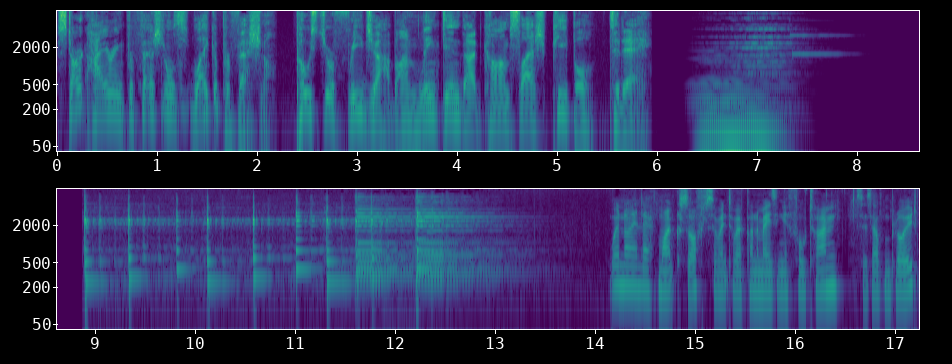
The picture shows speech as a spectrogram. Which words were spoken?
Start hiring professionals like a professional. Post your free job on linkedin.com/people slash people today. when I left Microsoft, so I went to work on Amazing If full time, so self employed.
